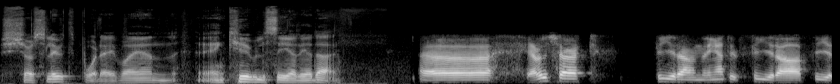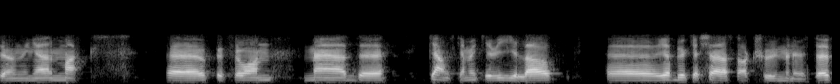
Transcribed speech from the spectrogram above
kör slut på dig. Vad är en, en kul serie där? Uh, jag har väl kört 400 typ fyra 400 max uh, uppifrån med uh, ganska mycket vila Eh, Eh, jag brukar köra start sju minuter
